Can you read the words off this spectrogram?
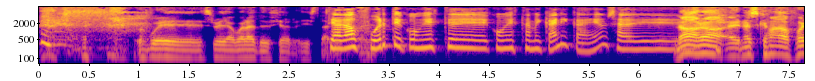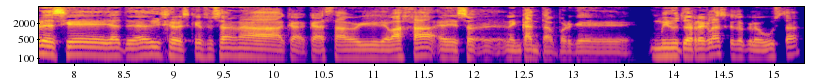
pues me llamó la atención. y está Te ha dado bien. fuerte con este con esta mecánica, ¿eh? O sea, de- No, no, eh, no es que me ha dado fuerte, es que ya te dije, es que Susana, que, que ha estado hoy de baja, eh, so- eh, le encanta porque un minuto de reglas, que es lo que le gusta,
